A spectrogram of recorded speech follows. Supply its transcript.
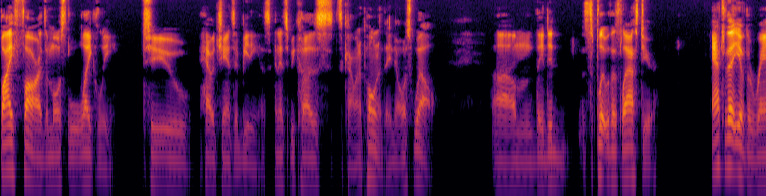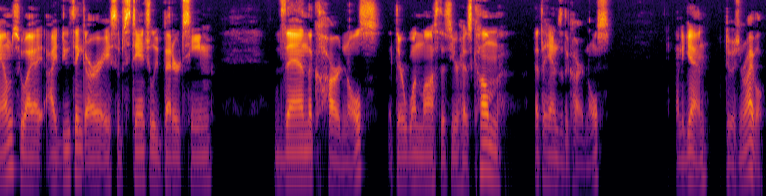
by far the most likely to have a chance at beating us, and it's because it's a common opponent. They know us well. Um, they did split with us last year. After that, you have the Rams, who I, I do think are a substantially better team than the Cardinals. Their one loss this year has come at the hands of the Cardinals. And again, division rival,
